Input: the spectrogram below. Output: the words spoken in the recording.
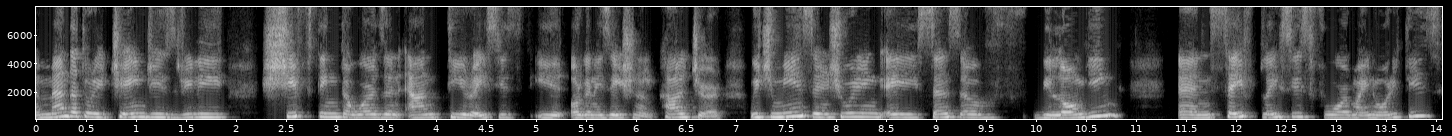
A mandatory change is really shifting towards an anti-racist organizational culture, which means ensuring a sense of belonging and safe places for minorities,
